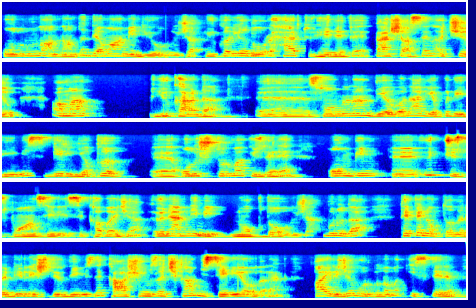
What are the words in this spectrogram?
olumlu anlamda devam ediyor olacak. Yukarıya doğru her tür hedefe ben şahsen açığım ama yukarıda e, sonlanan diagonal yapı dediğimiz bir yapı e, oluşturmak üzere 10.300 puan seviyesi kabaca önemli bir nokta olacak. Bunu da tepe noktaları birleştirdiğimizde karşımıza çıkan bir seviye olarak ayrıca vurgulamak isterim.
